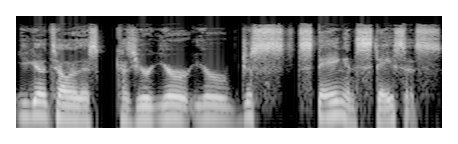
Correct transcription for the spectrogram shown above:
you got to tell her this because you're you're you're just staying in stasis.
